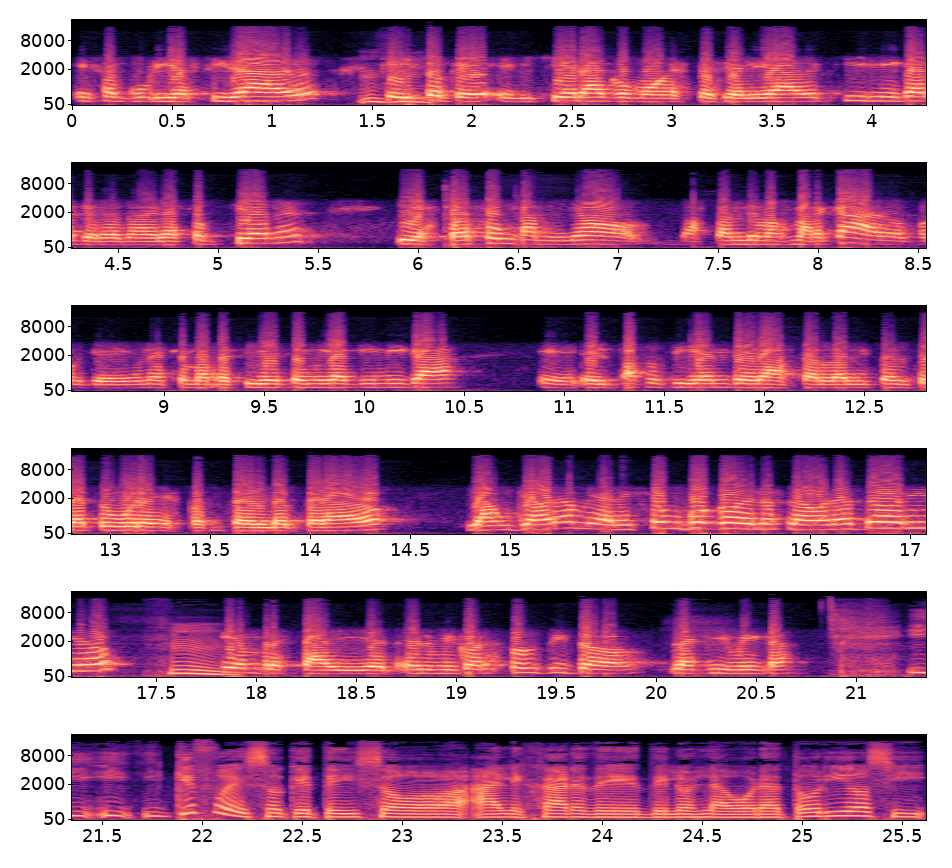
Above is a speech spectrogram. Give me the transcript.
esa curiosidad que hizo que eligiera como especialidad química, que era una de las opciones, y después fue un camino bastante más marcado, porque una vez que me recibí de técnica química, eh, el paso siguiente era hacer la licenciatura y después hacer el doctorado. Y aunque ahora me alejé un poco de los laboratorios, hmm. siempre está ahí en, mi corazoncito la química. ¿Y, qué fue eso que te hizo alejar de, los laboratorios y,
